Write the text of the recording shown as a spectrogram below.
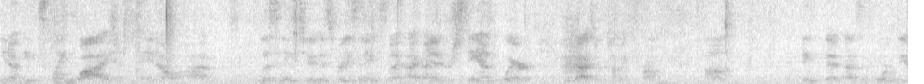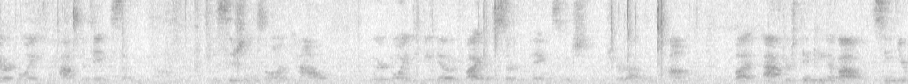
you know, he explained why, and, you know, uh, listening to his reasonings, and I, I understand where you guys are coming from. Um, I think that as a board, we are going to have to make some, um, decisions on how we're going to be notified of certain things, which I'm sure that will come. But after thinking about senior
